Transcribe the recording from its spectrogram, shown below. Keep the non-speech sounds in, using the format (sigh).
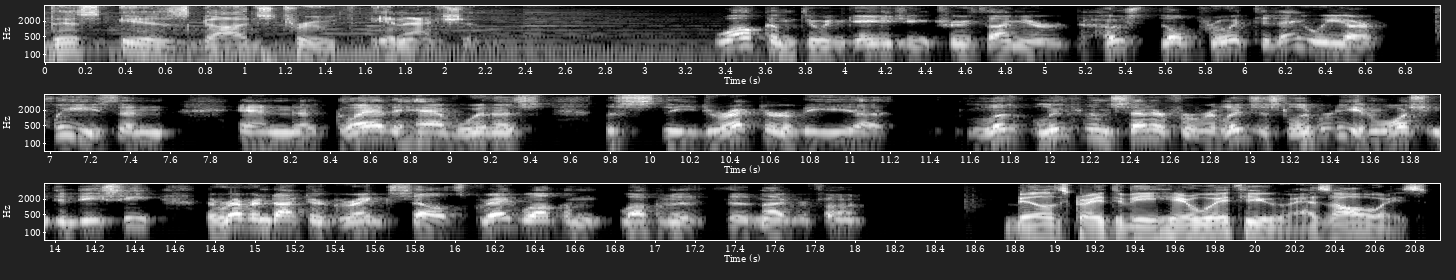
This is God's Truth in Action. Welcome to Engaging Truth. I'm your host, Bill Prewitt. Today we are pleased and, and uh, glad to have with us the, the director of the uh, Lutheran Center for Religious Liberty in Washington, D.C., the Reverend Dr. Greg Seltz. Greg, welcome, welcome to the microphone. Bill, it's great to be here with you, as always.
